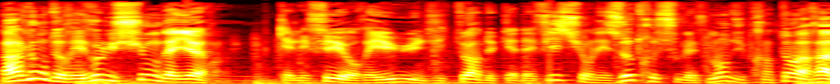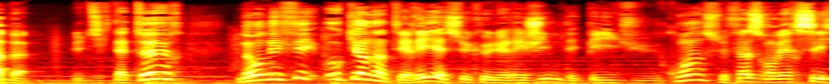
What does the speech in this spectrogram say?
Parlons de révolution d'ailleurs. Quel effet aurait eu une victoire de Kadhafi sur les autres soulèvements du printemps arabe? Le dictateur n'a en effet aucun intérêt à ce que les régimes des pays du coin se fassent renverser.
